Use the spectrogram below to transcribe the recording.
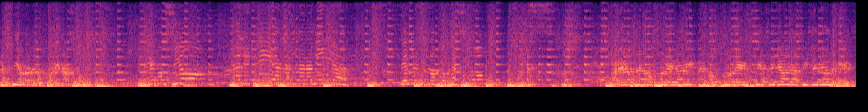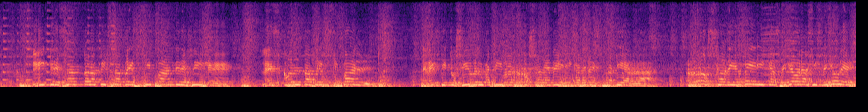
la tierra de los parinazos. Ingresando a la pista principal de desfile, la escolta principal de la institución educativa Rosa de América de nuestra tierra. Rosa de América, señoras y señores,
